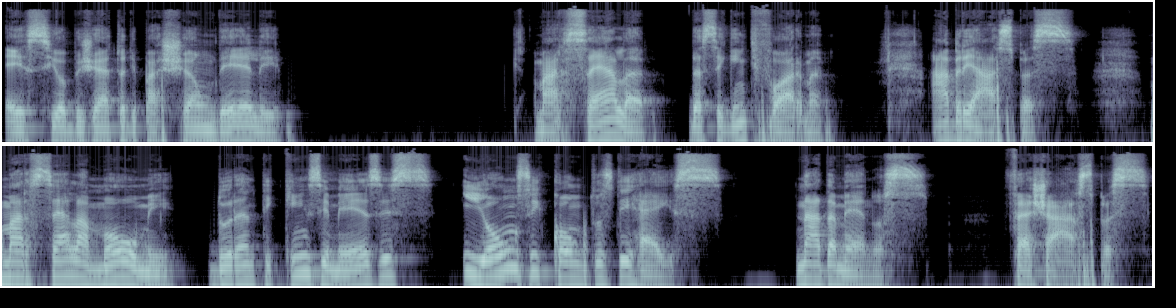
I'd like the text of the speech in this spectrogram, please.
esse objeto de paixão dele, Marcela, da seguinte forma: abre aspas. Marcela amou-me durante 15 meses e 11 contos de réis. Nada menos. Fecha aspas.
